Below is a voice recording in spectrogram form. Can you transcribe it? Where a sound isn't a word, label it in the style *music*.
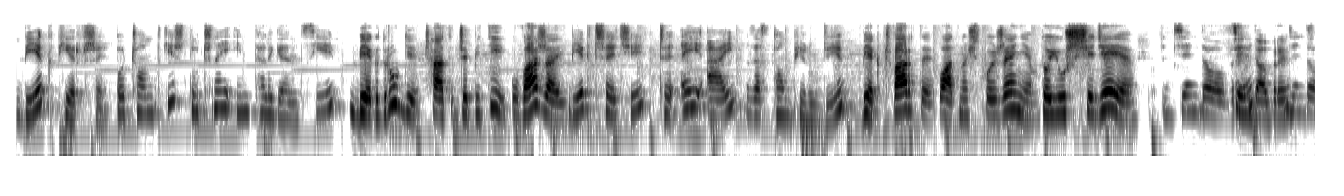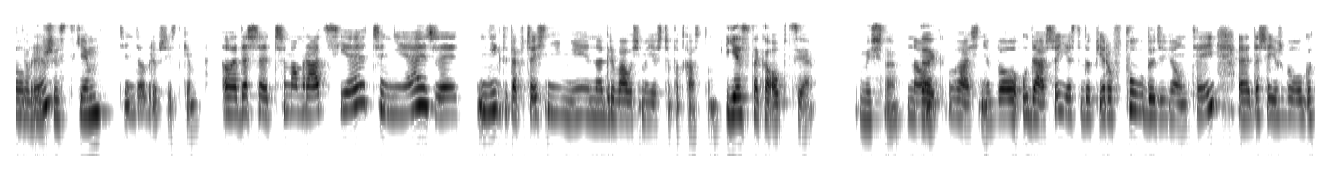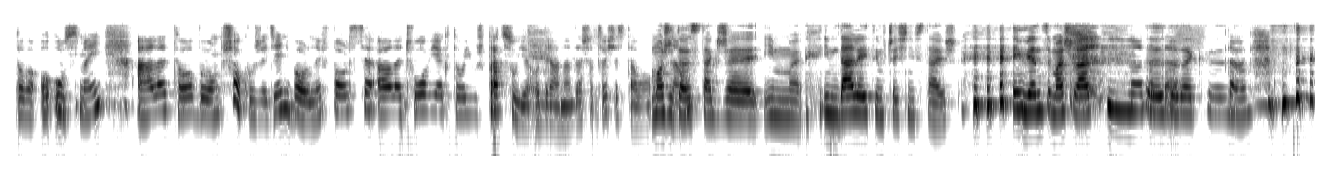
Bieg pierwszy. Początki sztucznej inteligencji. Bieg drugi. Chat GPT. Uważaj. Bieg trzeci. Czy AI zastąpi ludzi? Bieg czwarty. Płatność spojrzeniem. To już się dzieje. Dzień dobry. Dzień dobry. Dzień dobry. Dzień dobry wszystkim. Dzień dobry wszystkim. Dasze, czy mam rację, czy nie, że nigdy tak wcześniej nie nagrywałyśmy jeszcze podcastu? Jest taka opcja. Myślę. No, tak. właśnie, bo u Daszy jest dopiero w pół do dziewiątej. E, Dasza już było gotowa o ósmej, ale to byłam w szoku, że dzień wolny w Polsce, ale człowiek to już pracuje od rana. Dasza, co się stało? Może No. to jest tak, że im, im dalej, tym wcześniej wstajesz. *laughs* Im więcej masz lat, No to, to, tak. to tak. Tak. No.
